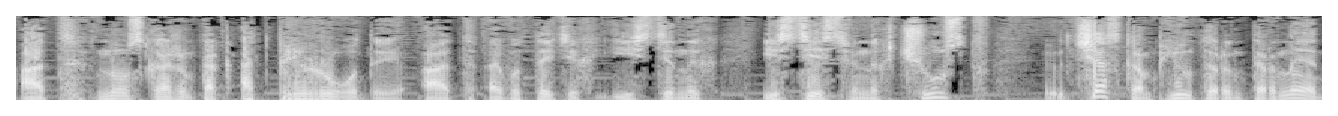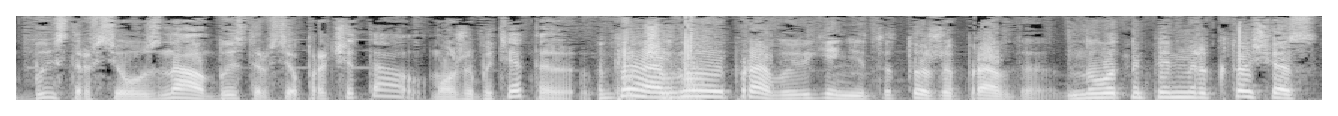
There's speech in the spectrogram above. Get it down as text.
от, ну, скажем так, от природы, от э, вот этих истинных, естественных чувств, Сейчас компьютер, интернет, быстро все узнал, быстро все прочитал. Может быть, это Да, причина? вы правы, Евгений, это тоже правда. Ну вот, например, кто сейчас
